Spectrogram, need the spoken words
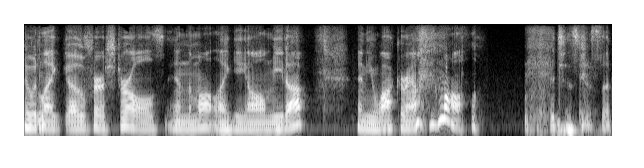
who would mm-hmm. like go for strolls in the mall. Like you all meet up and you walk around the mall, which is just a,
